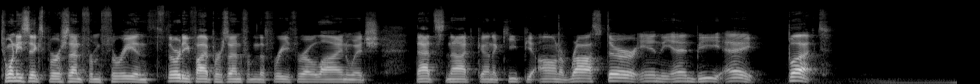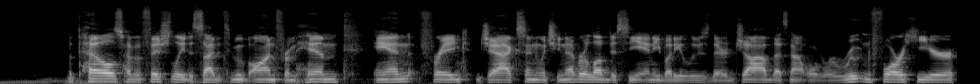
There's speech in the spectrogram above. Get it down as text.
26% from three and 35% from the free throw line, which that's not gonna keep you on a roster in the NBA. But the Pels have officially decided to move on from him and Frank Jackson, which you never love to see anybody lose their job. That's not what we're rooting for here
